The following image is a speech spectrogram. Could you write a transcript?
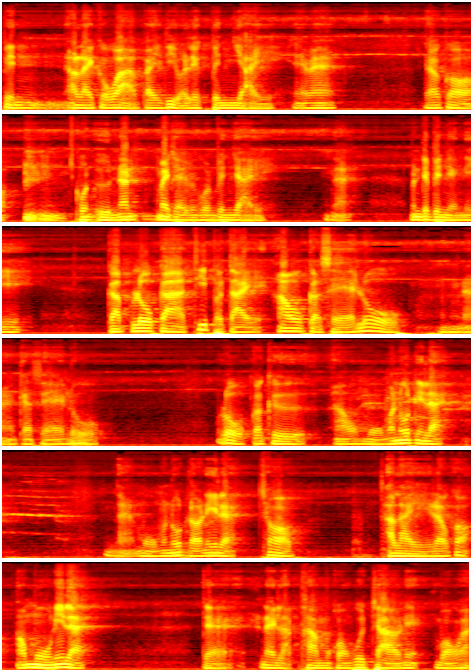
เป็นอะไรก็ว่าไปที่ว่าเรียกเป็นใหญ่ใช่ไหมแล้วก็คนอื่นนั้นไม่ใช่เป็นคนเป็นใหญ่นะมันจะเป็นอย่างนี้ กับโลกาที่ปไตยเอากระแสโลกนะกระแสโลก โลกก็คือเอาหมู่มนุษย์นี่แหละนะหมู่มนุษย์เรานี่แหละ ชอบอะไรเราก็เอาหมู่นี่แหละ แต่ ในหลักธรรมของพระเจ้าเนี่ยบอกว่า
